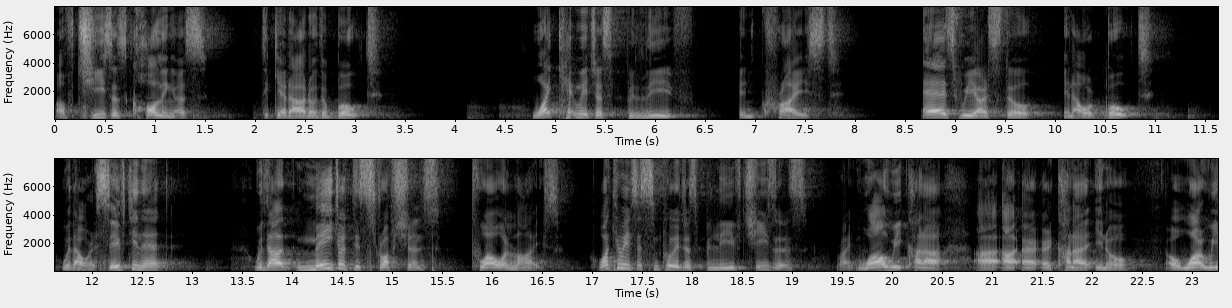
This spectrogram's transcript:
of Jesus calling us to get out of the boat. Why can't we just believe in Christ as we are still in our boat with our safety net, without major disruptions to our lives? Why can't we just simply just believe Jesus, right? While we kind of uh, are, are kind of, you know, while we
